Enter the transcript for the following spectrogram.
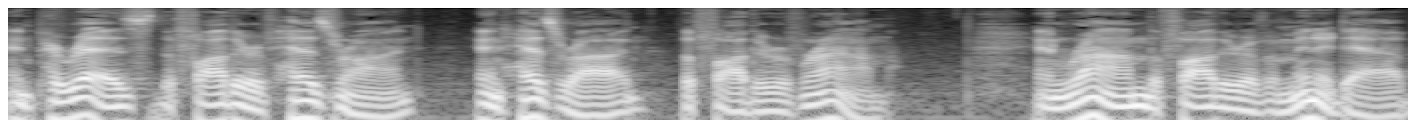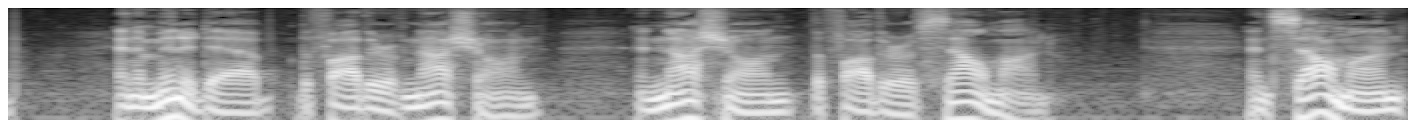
and Perez the father of Hezron, and Hezron the father of Ram, and Ram the father of Amminadab, and Amminadab the father of Nahshon, and Nahshon the father of Salmon, and Salmon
